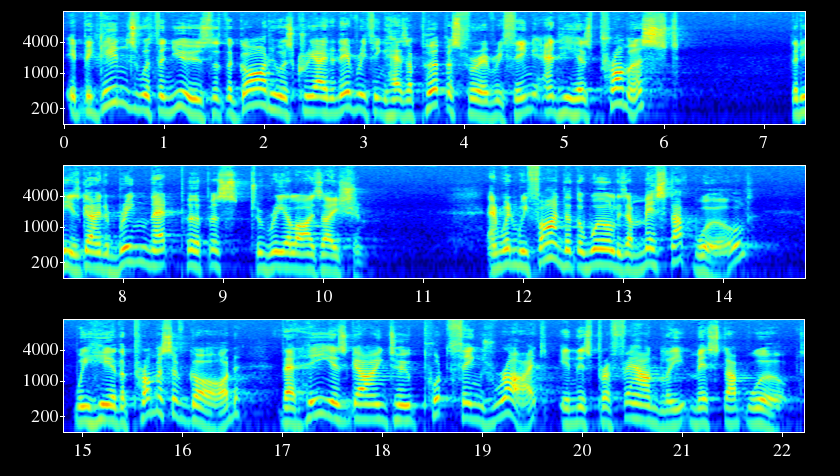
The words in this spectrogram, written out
it begins with the news that the God who has created everything has a purpose for everything, and he has promised that he is going to bring that purpose to realization. And when we find that the world is a messed up world, we hear the promise of God that he is going to put things right in this profoundly messed up world.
